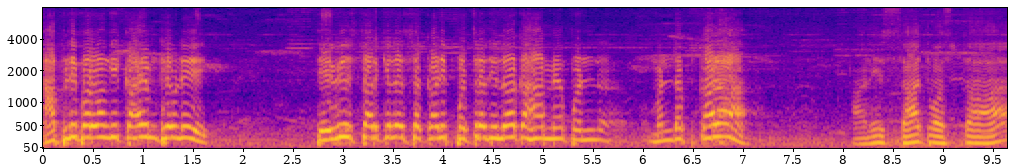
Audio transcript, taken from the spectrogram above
आपली परवानगी कायम ठेवली. तेवीस तारखेला सकाळी पत्र दिलं का हा मे- पंड- मंडप काढा. आणि सात वाजता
